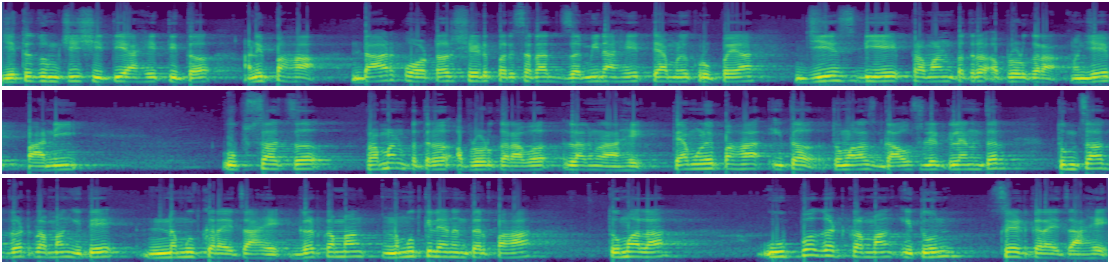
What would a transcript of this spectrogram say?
जिथं तुमची शेती आहे तिथं. आणि पहा डार्क वॉटर शेड परिसरात जमीन आहे त्यामुळे कृपया जी एस डी ए प्रमाणपत्र अपलोड करा. म्हणजे पाणी उपसाचं प्रमाणपत्र अपलोड करावं लागणार आहे. त्यामुळे पहा इथं तुम्हाला गाव सिलेक्ट केल्यानंतर तुमचा गट क्रमांक इथे नमूद करायचा आहे. गट क्रमांक नमूद केल्यानंतर पहा तुम्हाला उपगट क्रमांक इथून सिलेक्ट करायचा आहे.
